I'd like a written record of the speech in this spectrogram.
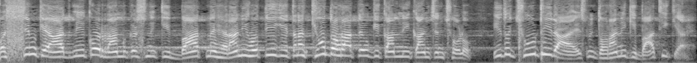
पश्चिम के आदमी को रामकृष्ण की बात में हैरानी होती है कि इतना क्यों दोहराते हो कि कामनी कांचन छोड़ो? ये तो छूट ही रहा है। इसमें दोहराने की बात ही क्या है?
